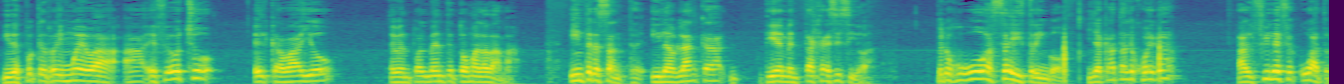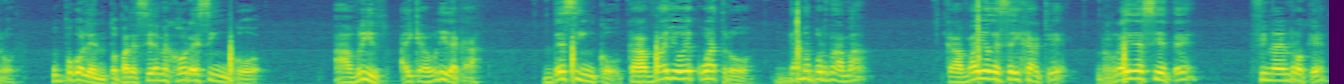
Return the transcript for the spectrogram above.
Y después que el rey mueva a F8, el caballo eventualmente toma la dama. Interesante. Y la blanca tiene ventaja decisiva. Pero jugó a 6 Tringov. Y acá tal juega alfil F4. Un poco lento. Parecía mejor E5. Abrir. Hay que abrir acá. D5. Caballo E4. Dama por dama. Caballo de 6 jaque. Rey de 7. Final enroque.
